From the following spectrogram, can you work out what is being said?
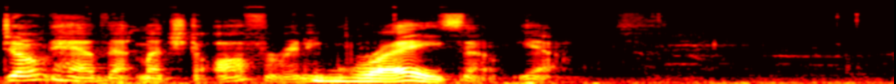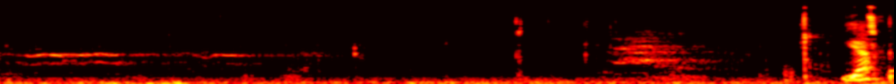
don't have that much to offer anymore. Right. So yeah. Yep.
